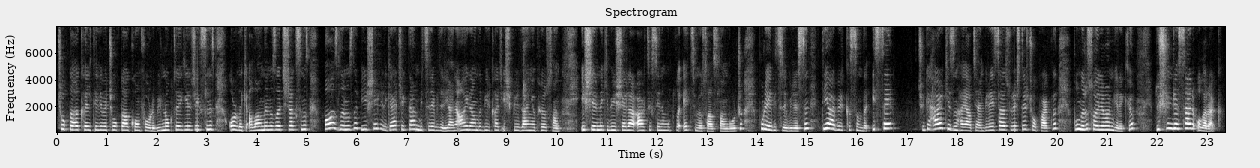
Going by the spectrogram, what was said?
Çok daha kaliteli ve çok daha konforlu bir noktaya geleceksiniz. Oradaki alanlarınızı açacaksınız. Bazılarınız da bir şeyleri gerçekten bitirebilir. Yani aynı anda birkaç iş birden yapıyorsan, iş yerindeki bir şeyler artık seni mutlu etmiyorsa Aslan Burcu burayı bitirebilirsin. Diğer bir kısımda ise çünkü herkesin hayatı yani bireysel süreçleri çok farklı. Bunları söylemem gerekiyor. Düşüncesel olarak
